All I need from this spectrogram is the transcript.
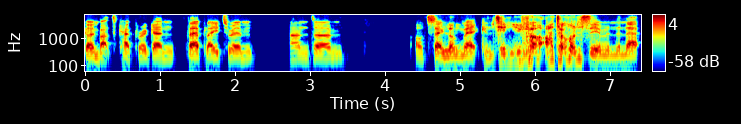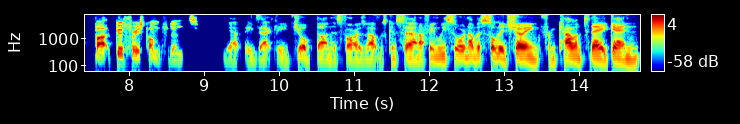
going back to Kepa again, fair play to him, and um, I would say long may it continue. But I don't want to see him in the net. But good for his confidence. Yeah, exactly. Job done as far as that was concerned. I think we saw another solid showing from Callum today. Again,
